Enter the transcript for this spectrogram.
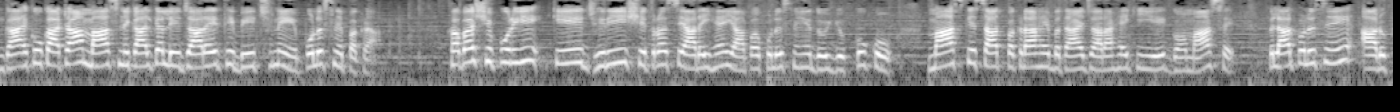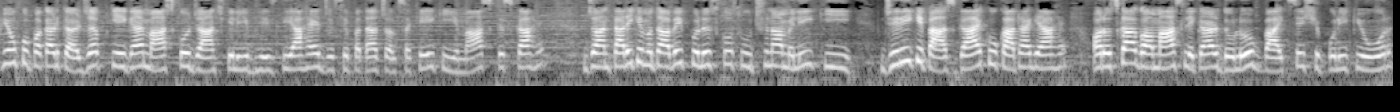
गाय को काटा मांस निकालकर ले जा रहे थे बेचने, पुलिस ने पकड़ा। खबर शिवपुरी के झिरी क्षेत्र से आ रही है। यहाँ पर पुलिस ने दो युवकों को मांस के साथ पकड़ा है। बताया जा रहा है कि ये गौ मांस है। फ़िलहाल पुलिस ने आरोपियों को पकड़कर जब्त किए गए मांस को जाँच के लिए भेज दिया है, जिससे पता चल सके कि ये मांस किसका है। जानकारी के मुताबिक पुलिस को सूचना मिली कि झिरी के पास गाय को काटा गया है और उसका गौमांस लेकर दो लोग बाइक से शिवपुरी की ओर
